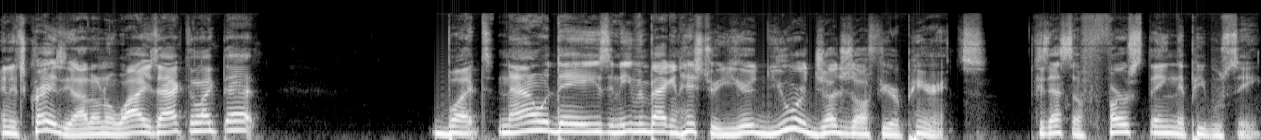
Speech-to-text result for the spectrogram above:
And it's crazy. I don't know why he's acting like that. But nowadays, and even back in history, you're you are judged off your appearance because that's the first thing that people see.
